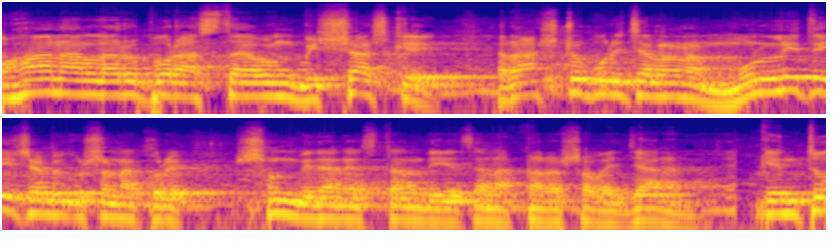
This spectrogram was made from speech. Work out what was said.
মহান আল্লাহর উপর আস্থা এবং বিশ্বাসকে রাষ্ট্র পরিচালনার মূলনীতি হিসেবে ঘোষণা করে সংবিধানে স্থান দিয়েছেন, আপনারা সবাই জানেন। কিন্তু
